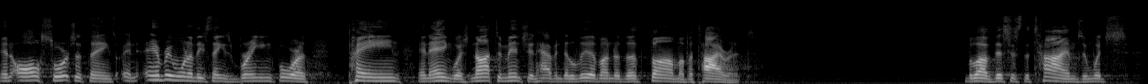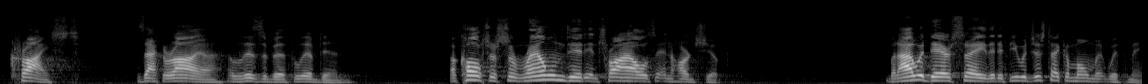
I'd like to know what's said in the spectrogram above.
and all sorts of things. And every one of these things bringing forth pain and anguish, not to mention having to live under the thumb of a tyrant. Beloved, this is the times in which Christ, Zechariah, Elizabeth lived in. A culture surrounded in trials and hardship. But I would dare say that if you would just take a moment with me,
